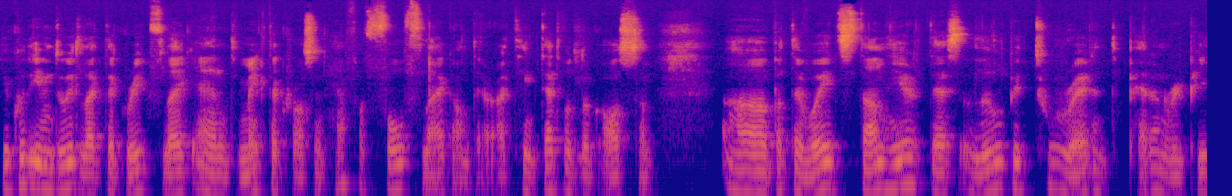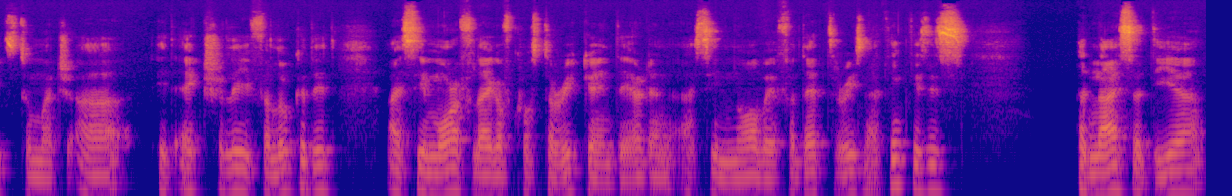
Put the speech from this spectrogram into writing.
You could even do it like the Greek flag and make the cross and have a full flag on there. I think that would look awesome. Uh, but the way it's done here, there's a little bit too red and the pattern repeats too much. Uh, it actually, if I look at it, I see more flag of Costa Rica in there than I see Norway. For that reason, I think this is a nice idea,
